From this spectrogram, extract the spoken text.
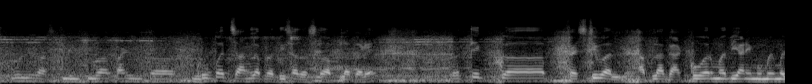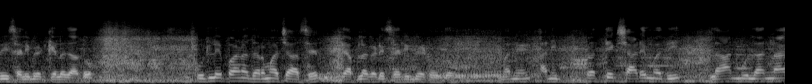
स्कूल असतील किंवा काही खूपच चांगला प्रतिसाद असतो आपल्याकडे. प्रत्येक फेस्टिवल आपला घाटकोवरमध्ये आणि मुंबईमध्ये सेलिब्रेट केला जातो. कुठले पण धर्माचे असेल ते आपल्याकडे सेलिब्रेट होतो. म्हणजे आणि प्रत्येक शाळेमध्ये लहान मुलांना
